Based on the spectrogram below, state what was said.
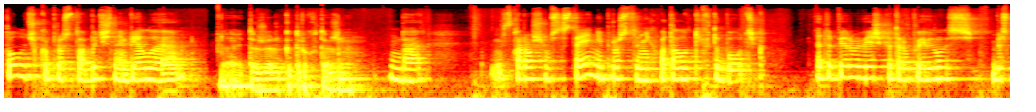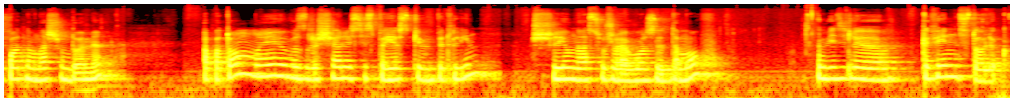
Полочка просто обычная белая. Да, этажерка трехэтажная. Да. В хорошем состоянии, просто не хватало каких-то болтиков. Это первая вещь, которая появилась бесплатно в нашем доме. А потом мы возвращались из поездки в Берлин, шли у нас уже возле домов, увидели кофейный столик.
